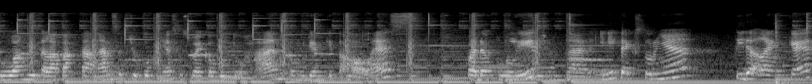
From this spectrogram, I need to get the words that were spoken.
tuang di telapak tangan secukupnya sesuai kebutuhan. Kemudian kita oles pada kulit nah ini teksturnya tidak lengket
